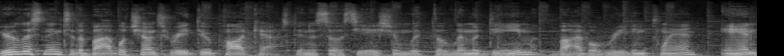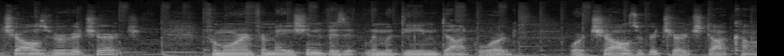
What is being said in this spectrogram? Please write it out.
You're listening to the Bible Chunks Read Through podcast in association with the Limudim Bible Reading Plan and Charles River Church. For more information, visit limudim.org or charlesriverchurch.com.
